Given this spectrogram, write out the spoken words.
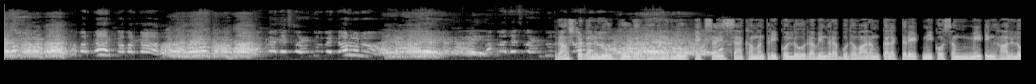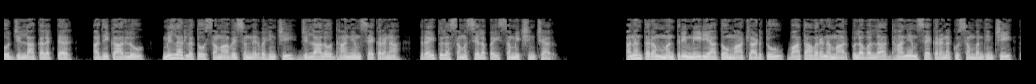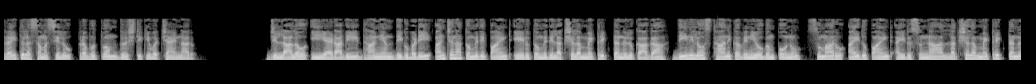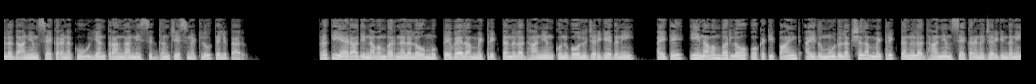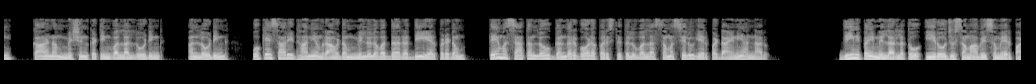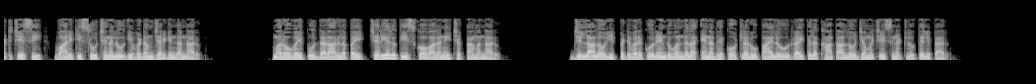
రాష్ట్ర గనులు భూగర్భ వనరులు ఎక్సైజ్ శాఖ మంత్రి కొల్లు రవీంద్ర బుధవారం కలెక్టరేట్ మీకోసం మీటింగ్ హాలులో జిల్లా కలెక్టర్ అధికారులు మిల్లర్లతో సమావేశం నిర్వహించి జిల్లాలో ధాన్యం సేకరణ రైతుల సమస్యలపై సమీక్షించారు. అనంతరం మంత్రి మీడియాతో మాట్లాడుతూ వాతావరణ మార్పుల వల్ల ధాన్యం సేకరణకు సంబంధించి రైతుల సమస్యలు ప్రభుత్వం దృష్టికి వచ్చాయన్నారు. జిల్లాలో ఈ ఏడాది ధాన్యం దిగుబడి అంచనా తొమ్మిది పాయింట్ ఏడు తొమ్మిది లక్షల మెట్రిక్ టన్నులు కాగా దీనిలో స్థానిక వినియోగం పోను సుమారు ఐదు పాయింట్ ఐదు సున్నా లక్షల మెట్రిక్ టన్నుల ధాన్యం సేకరణకు యంత్రాంగాన్ని సిద్ధం చేసినట్లు తెలిపారు. ప్రతి ఏడాది నవంబర్ నెలలో ముప్పై వేల మెట్రిక్ టన్నుల ధాన్యం కొనుగోలు జరిగేదని అయితే ఈ నవంబర్లో ఒకటి పాయింట్ ఐదు మూడు లక్షల మెట్రిక్ టన్నుల ధాన్యం సేకరణ జరిగిందని కారణం మిషన్ కటింగ్ వల్ల లోడింగ్ అన్లోడింగ్ ఒకేసారి ధాన్యం రావడం మిల్లుల వద్ద రద్దీ ఏర్పడడం తేమ శాతంలో గందరగోళ పరిస్థితులు వల్ల సమస్యలు ఏర్పడ్డాయని అన్నారు. దీనిపై మిల్లర్లతో ఈరోజు సమావేశం ఏర్పాటు చేసి వారికి సూచనలు ఇవ్వడం జరిగిందన్నారు. మరోవైపు దళారులపై చర్యలు తీసుకోవాలని చెప్పామన్నారు. జిల్లాలో ఇప్పటివరకు రెండు వందల ఎనభై కోట్ల రూపాయలు రైతుల ఖాతాల్లో జమ చేసినట్లు తెలిపారు.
